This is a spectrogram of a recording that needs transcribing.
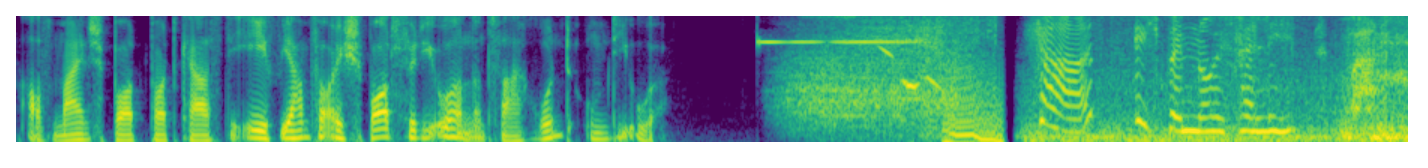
auf meinsportpodcast.de. Wir haben für euch Sport für die Ohren und zwar rund um die Uhr. Schatz, ich bin neu verliebt. Was?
